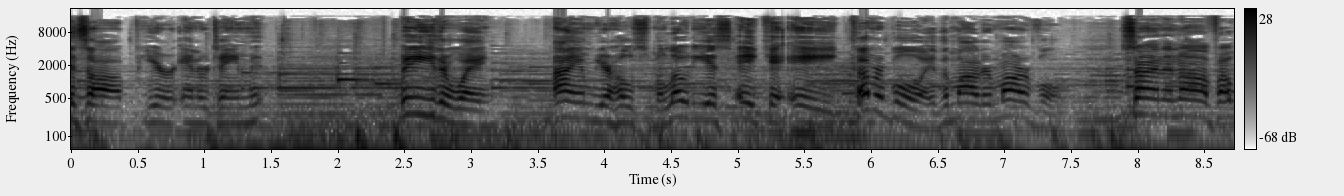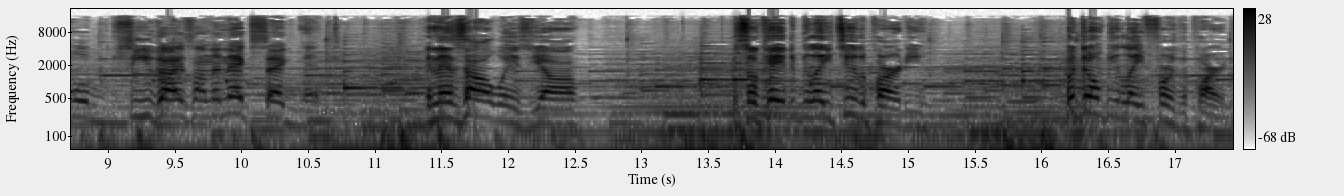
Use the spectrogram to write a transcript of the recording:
It's all pure entertainment. But either way, I am your host, Melodious, aka Coverboy, the Modern Marvel. Signing off. I will see you guys on the next segment. And as always, y'all, it's okay to be late to the party, but don't be late for the party.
